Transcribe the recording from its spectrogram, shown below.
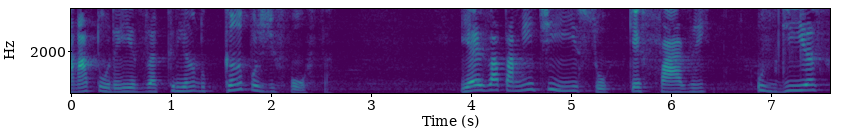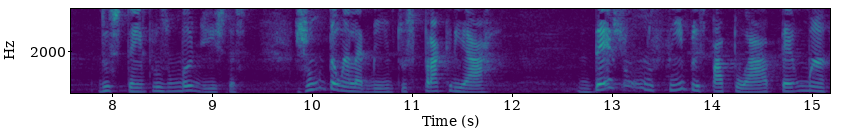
a natureza, criando campos de força. E é exatamente isso que fazem os guias dos templos umbandistas. Juntam elementos para criar, desde um simples patuá até uma,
